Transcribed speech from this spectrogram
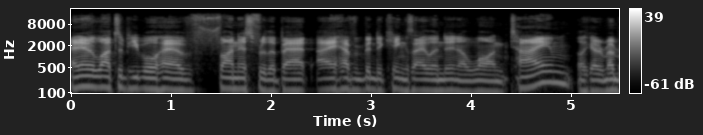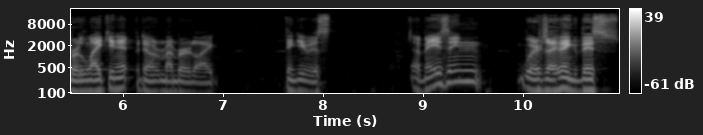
I know lots of people have fondness for the bat. I haven't been to Kings Island in a long time. Like I remember liking it, but don't remember like thinking it was amazing. Whereas I think this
